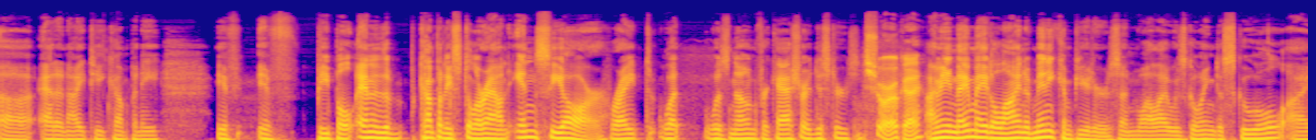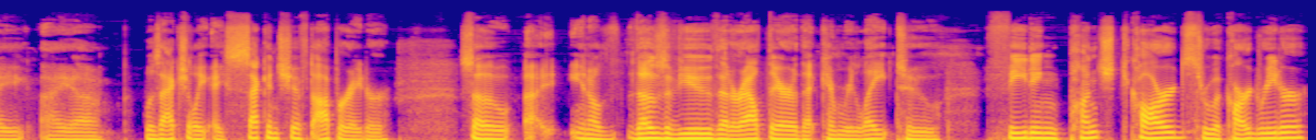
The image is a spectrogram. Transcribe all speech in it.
uh, at an IT company. If if people and the company's still around, NCR, right? What was known for cash registers. Sure. Okay. I mean, they made a line of mini computers, and while I was going to school, I I uh, was actually a second shift operator. So, uh, you know, those of you that are out there that can relate to feeding punched cards through a card reader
